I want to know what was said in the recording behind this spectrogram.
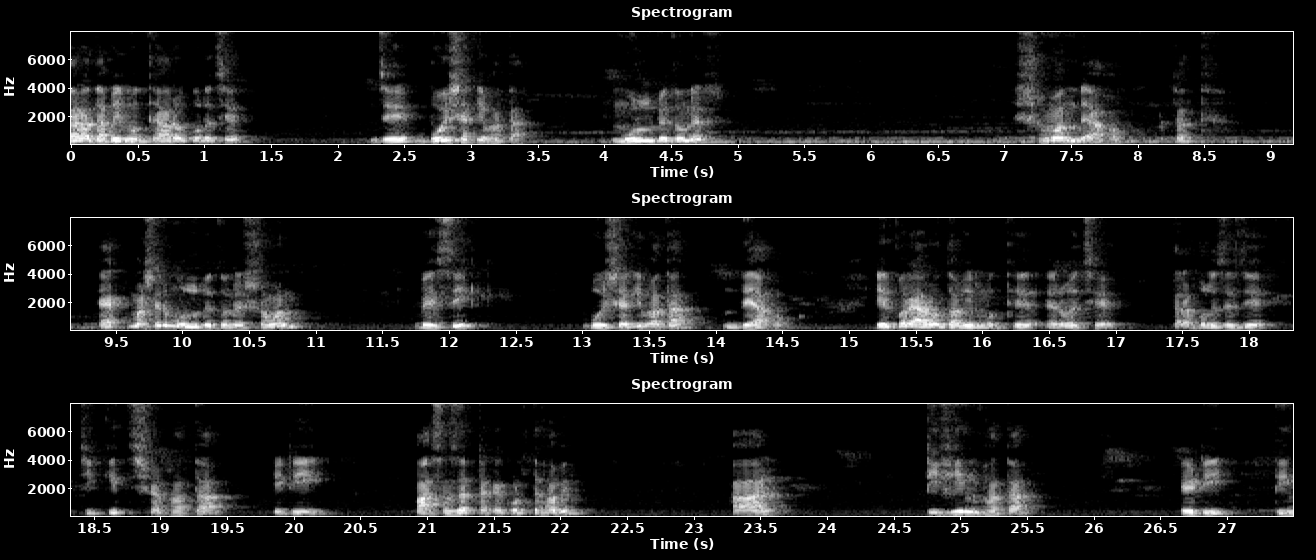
তারা দাবির মধ্যে আরও করেছে যে বৈশাখী ভাতা মূল বেতনের সমান দেয়া হোক, অর্থাৎ এক মাসের মূল বেতনের সমান বেসিক বৈশাখী ভাতা দেয়া হোক। এরপরে আরও দাবির মধ্যে রয়েছে, তারা বলেছে যে চিকিৎসা ভাতা এটি পাঁচ হাজার টাকা করতে হবে আর টিফিন ভাতা এটি তিন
